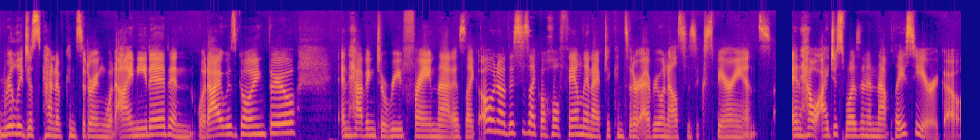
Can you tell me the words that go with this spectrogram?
really just kind of considering what I needed and what I was going through and having to reframe that as like, oh no, this is like a whole family and I have to consider everyone else's experience and how I just wasn't in that place a year ago.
